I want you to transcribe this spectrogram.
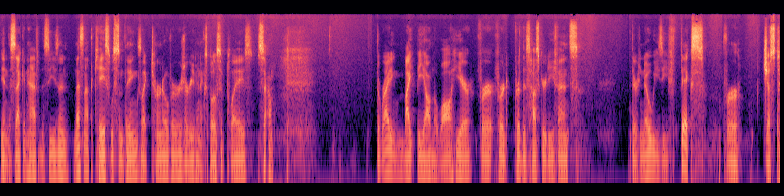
in the second half of the season. That's not the case with some things like turnovers or even explosive plays. So, the writing might be on the wall here for for for this Husker defense. There's no easy fix for just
